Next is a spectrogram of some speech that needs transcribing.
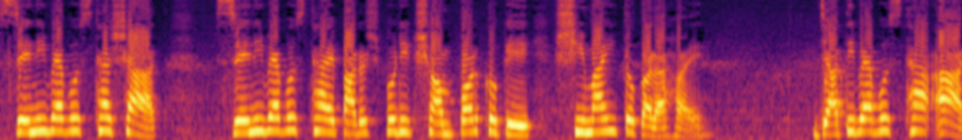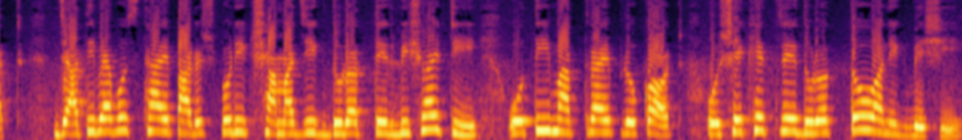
শ্রেণি ব্যবস্থা সাত শ্রেণি ব্যবস্থায় পারস্পরিক সম্পর্ককে সীমায়িত করা হয়। জাতি ব্যবস্থা আট জাতি ব্যবস্থায় পারস্পরিক সামাজিক দূরত্বের বিষয়টি অতিমাত্রায় প্রকট ও সেক্ষেত্রে দূরত্বও অনেক বেশি।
